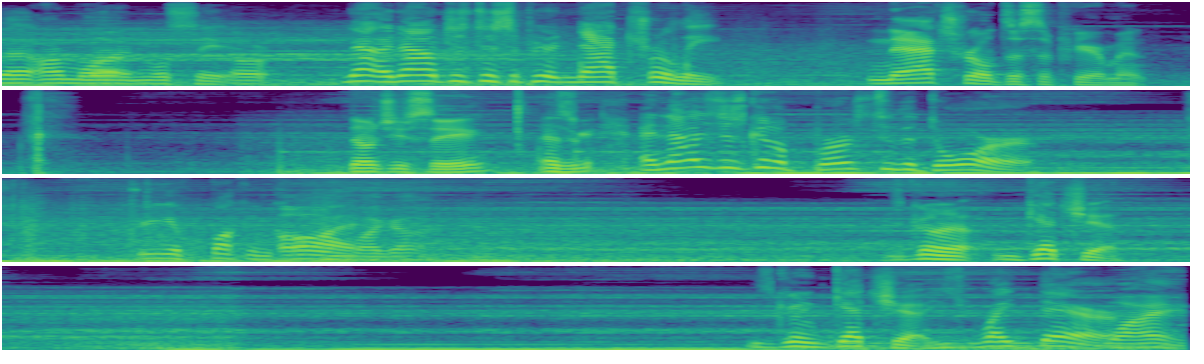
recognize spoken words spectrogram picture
the armoire Well, and we'll see. or- Now, now just disappear naturally. natural disappearment. Don't you see? As- And now he's just gonna burst through the door. You're gonna get fucking oh caught. Oh my god. He's gonna get you. He's gonna get you. He's right there. Why?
